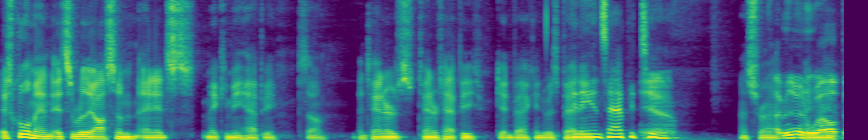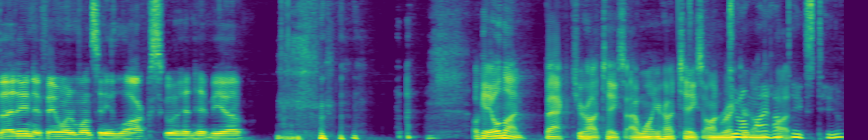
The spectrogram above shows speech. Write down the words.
it's cool, man. It's really awesome, and it's making me happy. So, and Tanner's Tanner's happy getting back into his betting. And betting. Ian's happy too. Yeah, That's right. I've been doing And- well betting. If anyone wants any locks, go ahead and hit me up. Okay, hold on. Back to your hot takes. I want your hot takes on Do record you want on my pod. hot takes too?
